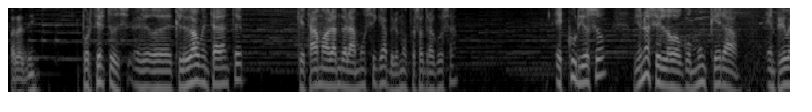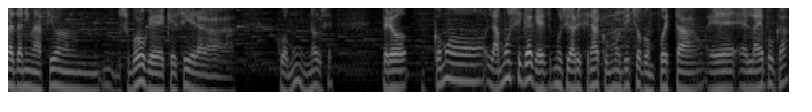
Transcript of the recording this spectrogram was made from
para ti. Por cierto, es, eh, que lo iba a comentar antes, que estábamos hablando de la música, pero hemos pasado a otra cosa. Es curioso, yo no sé lo común que era en películas de animación, supongo que, que sí era común, no lo sé. Pero como la música, que es música original, como hemos dicho, compuesta eh, en la época,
